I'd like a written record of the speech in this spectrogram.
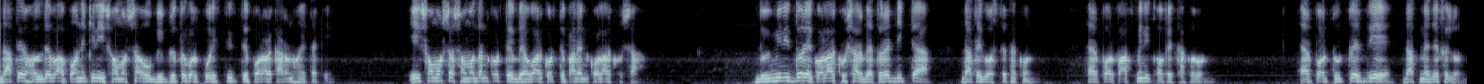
দাঁতের হলদে ভাব অনেকেরই সমস্যা ও বিব্রতকর পরিস্থিতিতে পড়ার কারণ হয়ে থাকে। এই সমস্যা সমাধান করতে ব্যবহার করতে পারেন কলার খোসা। দুই মিনিট ধরে কলার খোসার ভেতরের দিকটা দাঁতে গসতে থাকুন। এরপর পাঁচ মিনিট অপেক্ষা করুন। এরপর টুথপেস্ট দিয়ে দাঁত মেজে ফেলুন।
